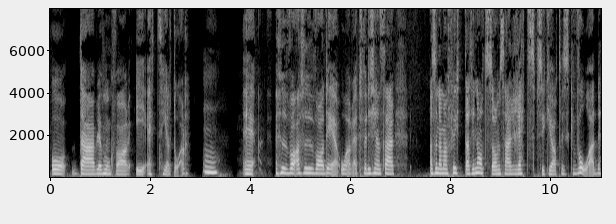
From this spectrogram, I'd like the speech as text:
Och där blev hon kvar i ett helt år. Mm. Eh, hur, var, alltså, hur var det året? För det känns så här, alltså när man flyttar till något som så här rättspsykiatrisk vård,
